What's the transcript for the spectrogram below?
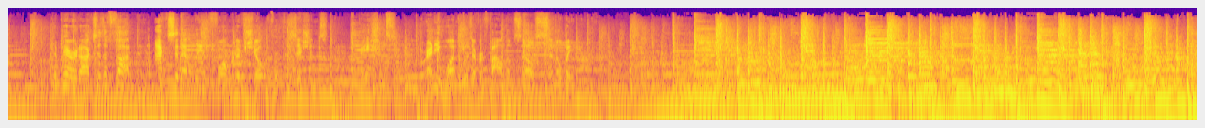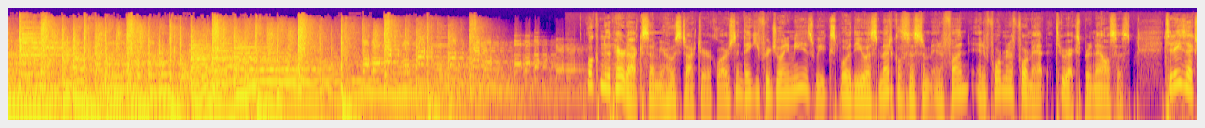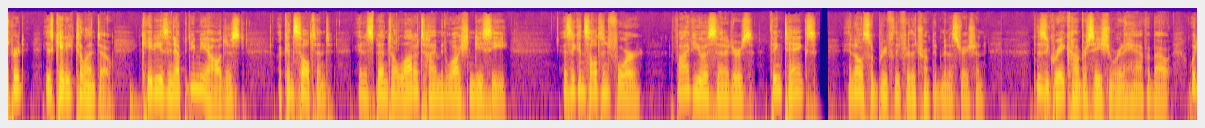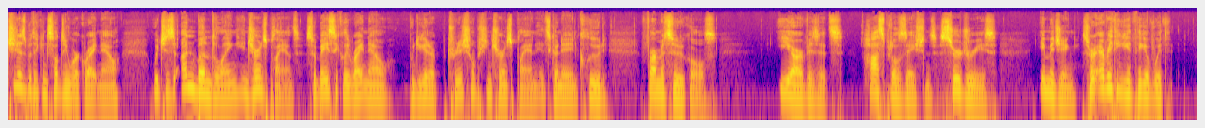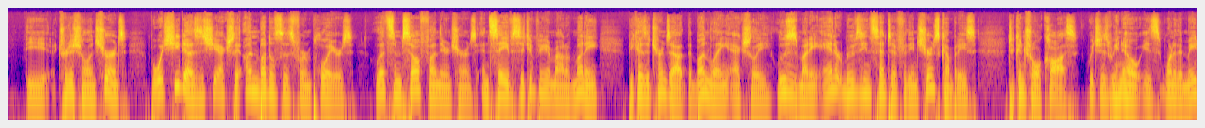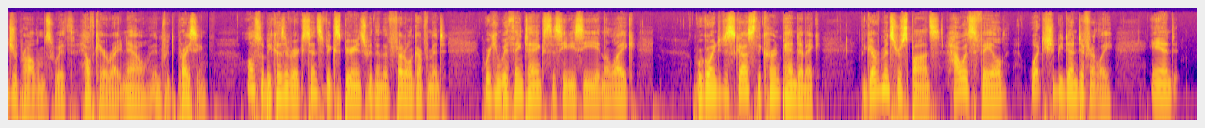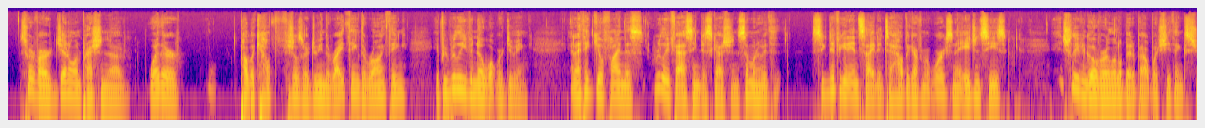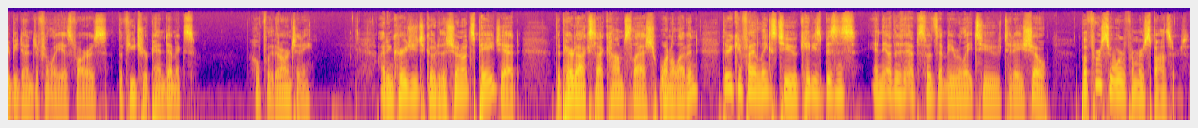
The Paradox is a fun and accidentally informative show for physicians, patients, or anyone who has ever found themselves in a waiting room. Welcome to The Paradox. I'm your host, Dr. Eric Larson. Thank you for joining me as we explore the U.S. medical system in a fun and informative format through expert analysis. Today's expert is Katy Talento. Katy is an epidemiologist, a consultant, and has spent a lot of time in Washington, D.C. as a consultant for five U.S. senators, think tanks, and also briefly for the Trump administration. This is a great conversation we're going to have about what she does with her consulting work right now, which is unbundling insurance plans. So basically, right now, when you get a traditional insurance plan, it's going to include pharmaceuticals, ER visits, hospitalizations, surgeries, imaging, sort of everything you can think of with the traditional insurance. But what she does is she actually unbundles this for employers, lets them self fund their insurance, and saves a significant amount of money because it turns out that bundling actually loses money and it removes the incentive for the insurance companies to control costs, which, as we know, is one of the major problems with healthcare right now and with the pricing. Also, because of her extensive experience within the federal government, working with think tanks, the CDC, and the like, we're going to discuss the current pandemic, the government's response, how it's failed, what should be done differently, and sort of our general impression of whether public health officials are doing the right thing, the wrong thing, if we really even know what we're doing. And I think you'll find this really fascinating discussion, someone with significant insight into how the government works and agencies, and she'll even go over a little bit about what she thinks should be done differently as far as the future pandemics. Hopefully there aren't any. I'd encourage you to go to the show notes page at theparadox.com slash 111. There you can find links to Katy's business and the other episodes that may relate to today's show. But first, a word from our sponsors.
